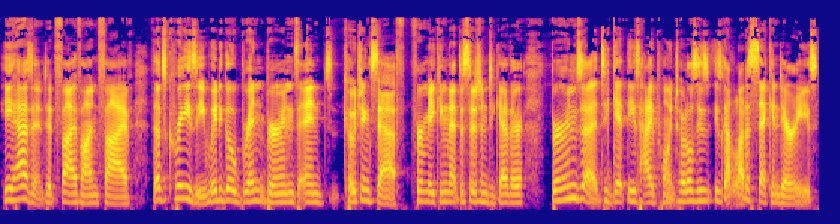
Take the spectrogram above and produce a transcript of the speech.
he hasn't at five on five. That's crazy. Way to go, Brent Burns and coaching staff for making that decision together. Burns uh, to get these high point totals. He's, he's got a lot of secondaries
